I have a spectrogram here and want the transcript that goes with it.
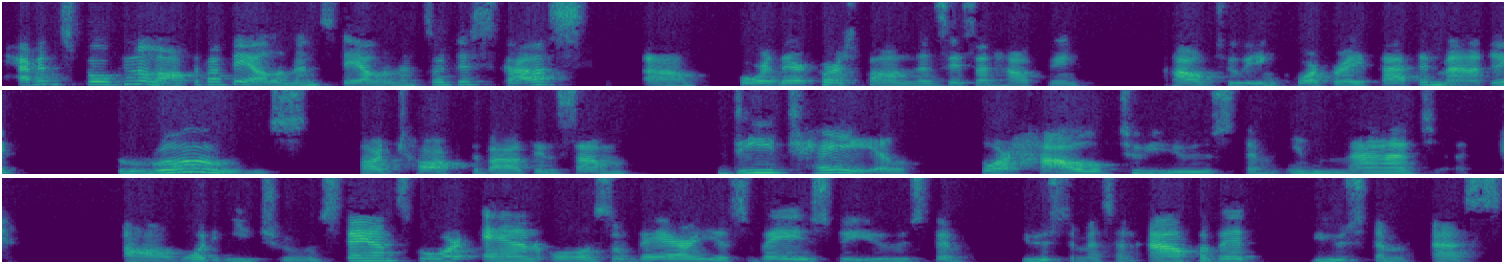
haven't spoken a lot about the elements. The elements are discussed uh, for their correspondences and how to how to incorporate that in magic. Runes are talked about in some detail for how to use them in magic. Uh, what each rune stands for, and also various ways to use them. Use them as an alphabet. Use them as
